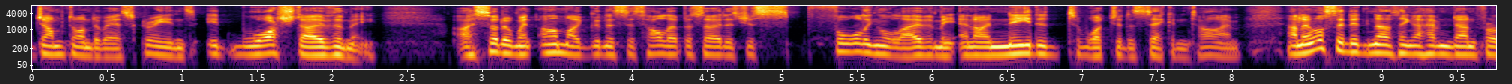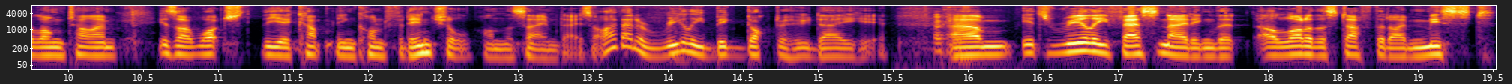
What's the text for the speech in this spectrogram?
jumped onto our screens, it washed over me. I sort of went, oh my goodness, this whole episode is just falling all over me, and I needed to watch it a second time. And I also did another thing I haven't done for a long time is I watched the accompanying Confidential on the same day. So I've had a really big Doctor Who day here. Um, it's really fascinating that a lot of the stuff that I missed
